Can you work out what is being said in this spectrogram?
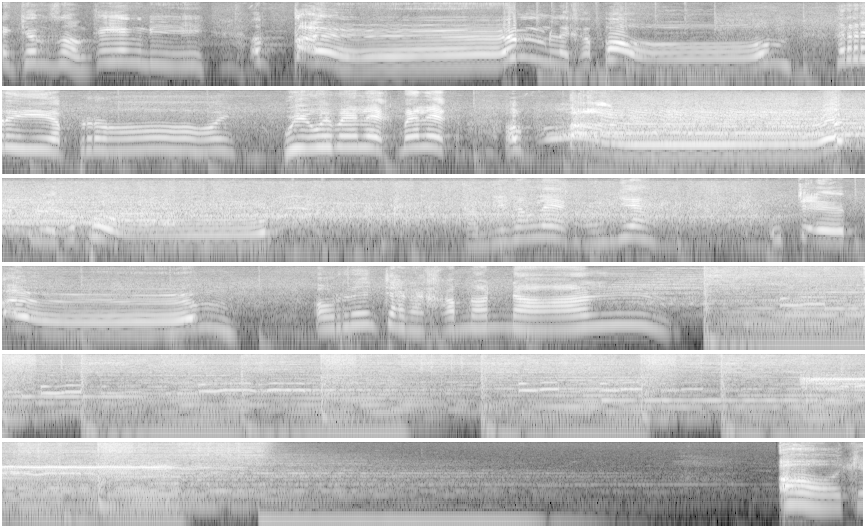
ช่องสองก็ยังดีเอาเติมเลยครับผม เรียบร้อยวิวแม่เหล็กแม่เหล็กเอาเติเติมเลยครับผมทำยี่ครั้งแรกของเยี่ยอุยเจเติมเอาเรื่องจัดนะครับนอนนอนโอเค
